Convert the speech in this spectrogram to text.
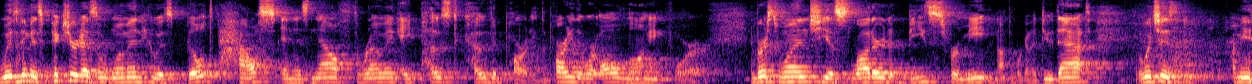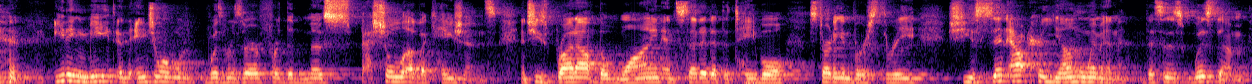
Wisdom is pictured as a woman who has built a house and is now throwing a post COVID party, the party that we're all longing for. In verse 1, she has slaughtered beasts for meat. Not that we're going to do that, which is, I mean, eating meat in the ancient world was reserved for the most special of occasions. And she's brought out the wine and set it at the table, starting in verse 3. She has sent out her young women. This is wisdom.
